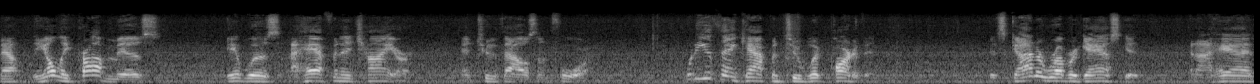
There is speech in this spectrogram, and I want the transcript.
Now, the only problem is it was a half an inch higher in 2004. What do you think happened to what part of it? It's got a rubber gasket, and I had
